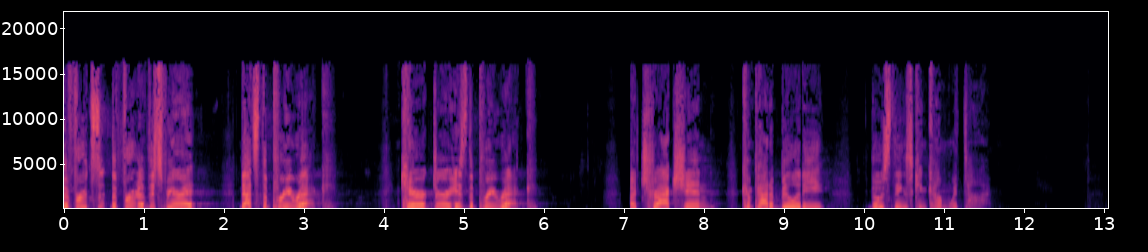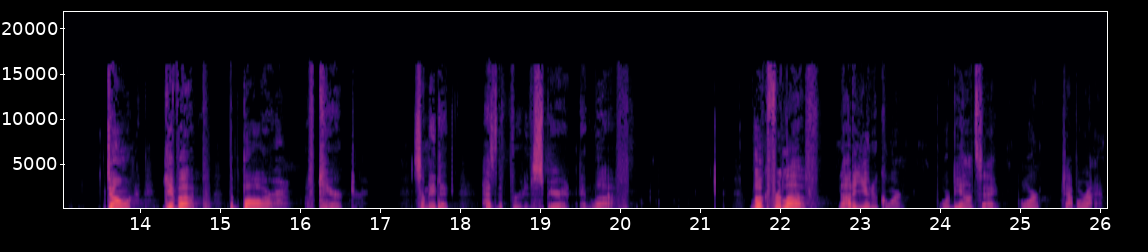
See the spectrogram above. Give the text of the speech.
the fruits the fruit of the spirit, that's the prereq. Character is the prereq. Attraction, compatibility, those things can come with time. Don't give up the bar of character. Somebody that has the fruit of the Spirit and love. Look for love, not a unicorn or Beyonce or Chapel Ryan.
